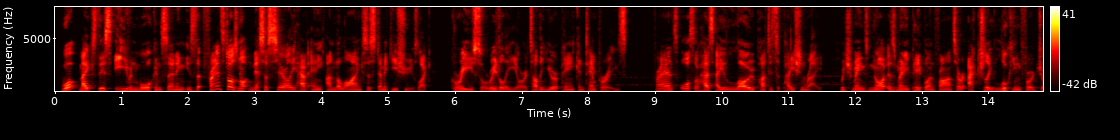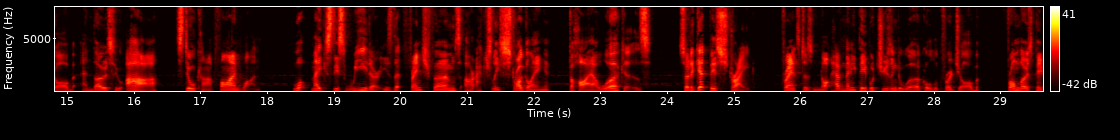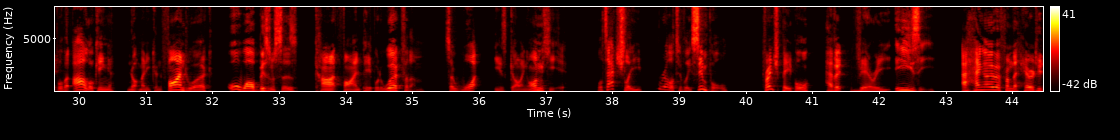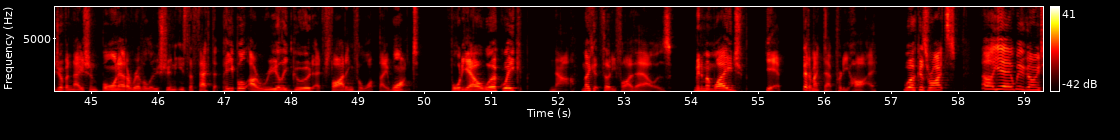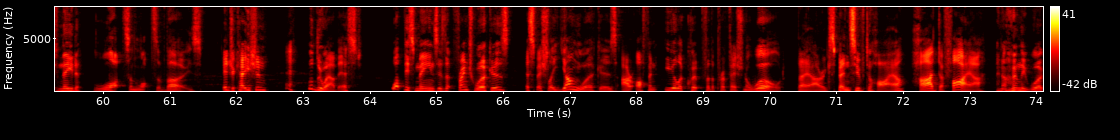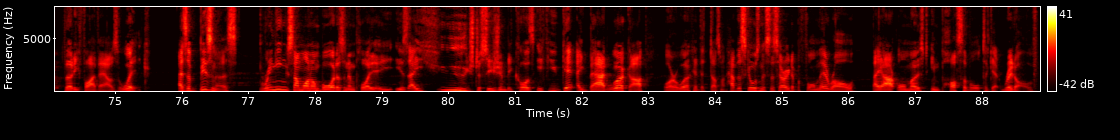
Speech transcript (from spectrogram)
What makes this even more concerning is that France does not necessarily have any underlying systemic issues like Greece or Italy or its other European contemporaries. France also has a low participation rate, which means not as many people in France are actually looking for a job, and those who are still can't find one. What makes this weirder is that French firms are actually struggling to hire workers. So, to get this straight, France does not have many people choosing to work or look for a job. From those people that are looking, not many can find work, or while businesses can't find people to work for them. So, what is going on here? Well, it's actually relatively simple. French people have it very easy. A hangover from the heritage of a nation born out of revolution is the fact that people are really good at fighting for what they want. 40 hour work week? Nah, make it 35 hours. Minimum wage? Yeah, better make that pretty high. Workers' rights? Oh yeah, we're going to need lots and lots of those. Education? Eh, we'll do our best. What this means is that French workers, especially young workers, are often ill equipped for the professional world. They are expensive to hire, hard to fire, and only work 35 hours a week. As a business, bringing someone on board as an employee is a huge decision because if you get a bad worker, or a worker that does not have the skills necessary to perform their role, they are almost impossible to get rid of.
